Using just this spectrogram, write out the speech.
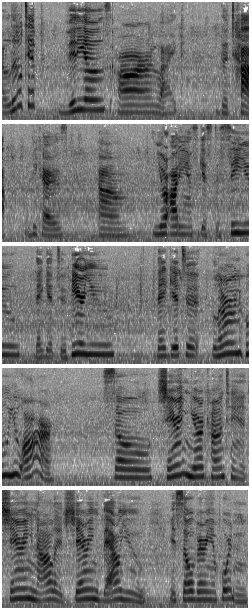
a little tip videos are like the top because um, your audience gets to see you they get to hear you they get to learn who you are so, sharing your content, sharing knowledge, sharing value is so very important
